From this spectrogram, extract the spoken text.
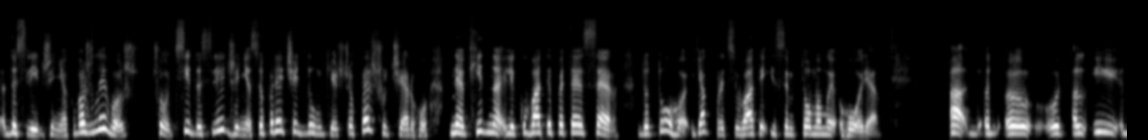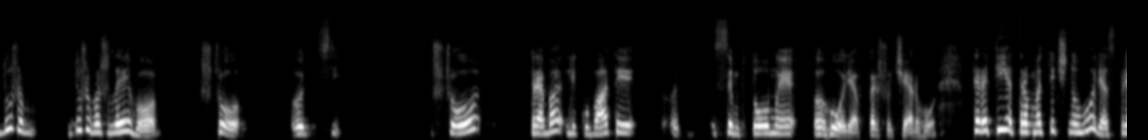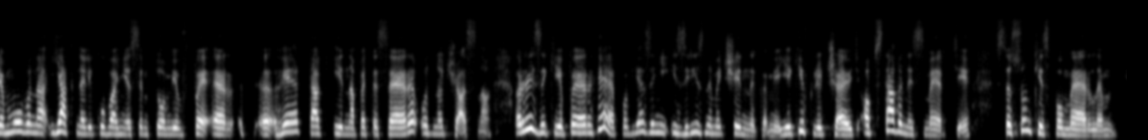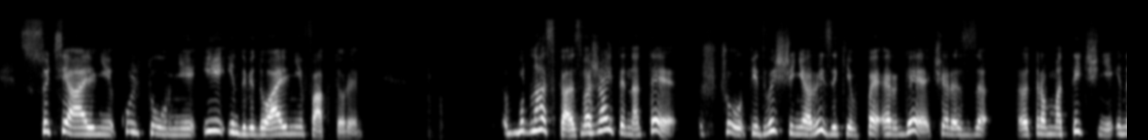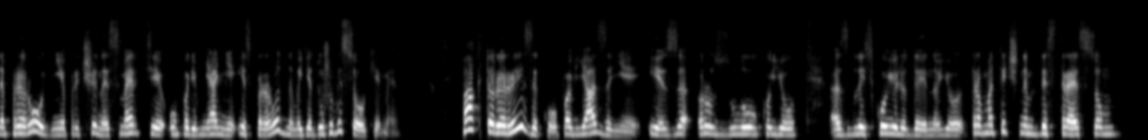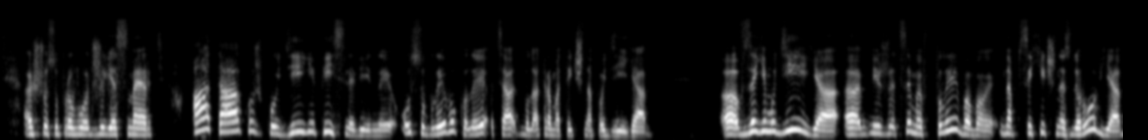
дослідженнях. Важливо, що ці дослідження суперечать думки, що в першу чергу необхідно лікувати ПТСР до того, як працювати із симптомами горя. А е, а, і дуже дуже важливо, що е, ці, що треба лікувати е, симптоми е, горя в першу чергу. Терапія травматичного горя спрямована як на лікування симптомів ПРГ, так і на ПТСР одночасно. Ризики ПРГ пов'язані із різними чинниками, які включають обставини смерті, стосунки з померлим, соціальні, культурні і індивідуальні фактори. Будь ласка, зважайте на те, що підвищення ризиків ПРГ через е, травматичні і неприродні причини смерті у порівнянні із природними є дуже високими. Фактори ризику пов'язані із розлукою е, з близькою людиною, травматичним дистресом, е, що супроводжує смерть, а також події після війни, особливо коли ця була травматична подія. Е, Взаємодія е, між цими впливами на психічне здоров'я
